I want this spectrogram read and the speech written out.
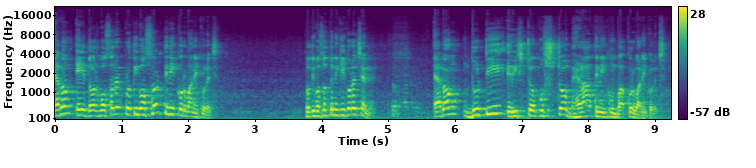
এবং এই দশ বছরের প্রতি বছর তিনি কোরবানি করেছেন। প্রতি বছর তিনি কি করেছেন? এবং দুটি হৃষ্টপুষ্ট ভেড়া তিনি কোরবানি করেছেন।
